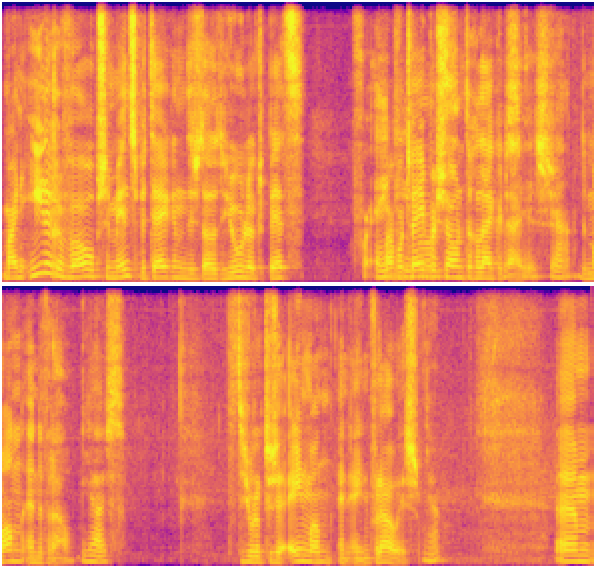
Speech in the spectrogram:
Maar in ieder geval, op zijn minst, betekent dus dat het huwelijksbed Voor één maar voor twee personen tegelijkertijd Precies, is. ja. De man en de vrouw. Juist, Dat het huwelijk tussen één man en één vrouw is. ja. Ehm,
